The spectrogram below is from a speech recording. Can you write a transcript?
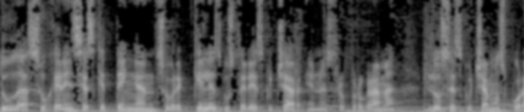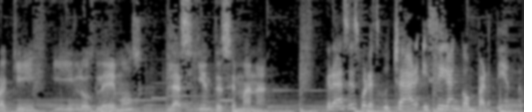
Dudas, sugerencias que tengan sobre qué les gustaría escuchar en nuestro programa, los escuchamos por aquí y los leemos la siguiente semana. Gracias por escuchar y sigan compartiendo.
